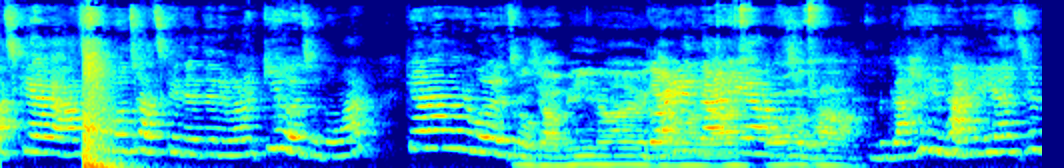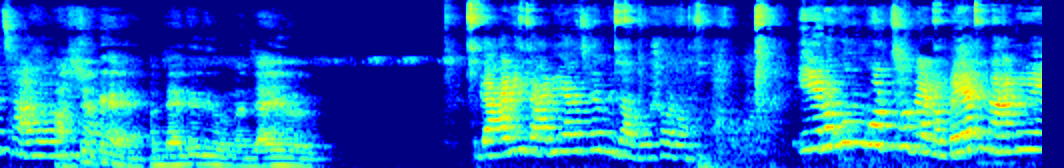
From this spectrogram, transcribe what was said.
আজকে আজকে বলছো আজকে যেতে দিব না। কি হয়েছে তোমার? কেন আমাকে বলেছো তুই যাবি না এটা গাড়ি আমার দাঁড়িয়ে last আছে কথা গাড়ি দাঁড়িয়ে আছে ছাড়ো আসো কে আমি যাইতে দিব না যাই হোক গাড়ি দাঁড়িয়ে আছে আমি যাবো সরো এরকম করছো কেন ব্যাগ না নিয়ে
